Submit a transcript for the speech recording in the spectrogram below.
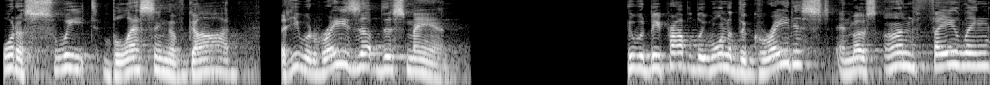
what a sweet blessing of God that He would raise up this man who would be probably one of the greatest and most unfailing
